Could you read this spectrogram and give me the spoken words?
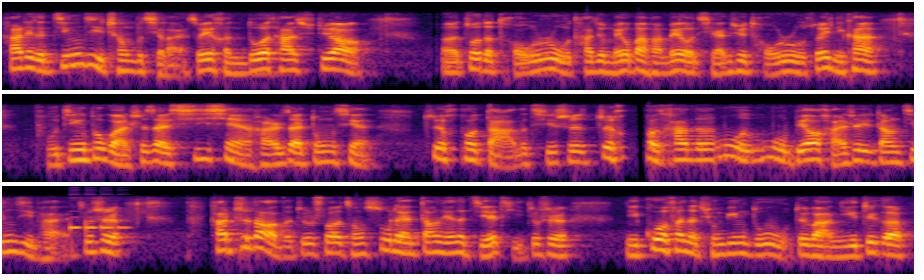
它这个经济撑不起来，所以很多它需要呃做的投入，它就没有办法没有钱去投入。所以你看，普京不管是在西线还是在东线，最后打的其实最后他的目目标还是一张经济牌，就是他知道的，就是说从苏联当年的解体，就是你过分的穷兵黩武，对吧？你这个。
